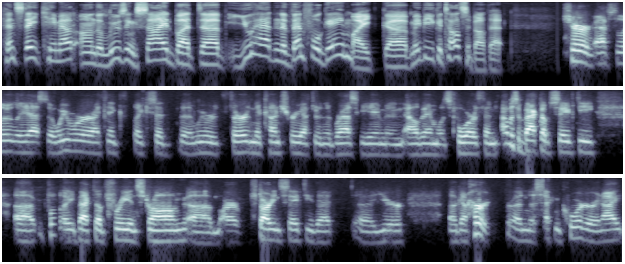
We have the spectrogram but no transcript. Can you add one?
Penn State came out on the losing side, but uh, you had an eventful game, Mike. Uh, maybe you could tell us about that. Sure, absolutely. Yeah. So we were, I think, like you said, uh, we were third in the country after the Nebraska game, and Alabama was fourth. And I was a backup safety, uh, backed up free and strong. Um, our starting safety that uh, year uh, got hurt in the second quarter, and I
